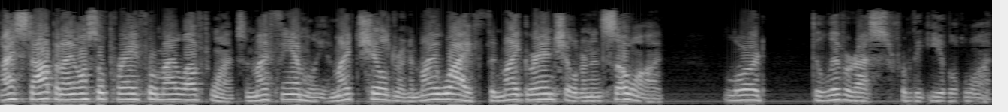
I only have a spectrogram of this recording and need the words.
I stop and I also pray for my loved ones and my family and my children and my wife and my grandchildren and so on. Lord, deliver us from the evil one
